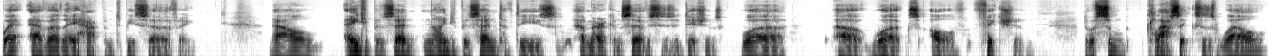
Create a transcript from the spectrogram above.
wherever they happened to be serving. Now, 80%, 90% of these American Services editions were uh, works of fiction. There were some classics as well,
